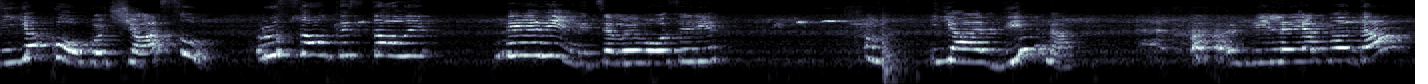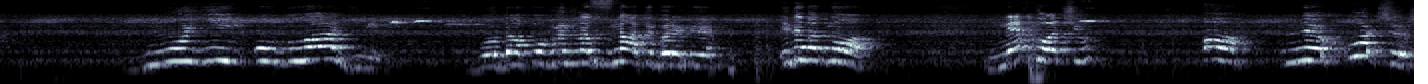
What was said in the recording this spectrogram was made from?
З якого часу русалки стали невільницями в озері? Хм, Я вільна? Вільна як вода? В моїй обладі вода повинна знати береги. Іди на дно. Не хочу. А, не хочеш?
